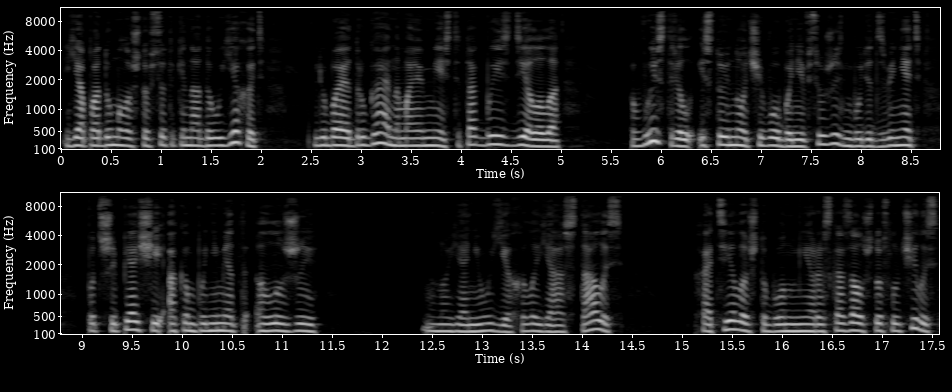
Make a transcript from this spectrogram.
Я подумала, что все-таки надо уехать. Любая другая на моем месте так бы и сделала. Выстрел из той ночи в Обане всю жизнь будет звенеть под шипящий аккомпанемент лжи. Но я не уехала, я осталась. Хотела, чтобы он мне рассказал, что случилось,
